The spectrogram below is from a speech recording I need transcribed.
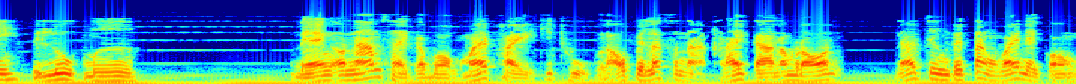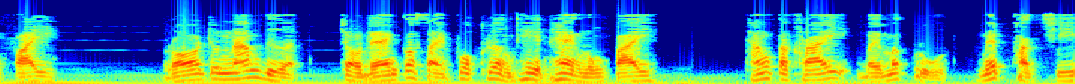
ยเป็นลูกมือ แดงเอาน้ำใส่กระบอกไม้ไผ่ที่ถูกเหลาเป็นลักษณะคล้ายกาน้ำร้อน แล้วจึงไปตั้งไว้ในกองไฟ รอจนน้ำเดือด เจ้าแดงก็ใส่พวกเครื่องเทศแห้งลงไป ทั้งตะไคร้ใบมะกรูด เม็ดผักชี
